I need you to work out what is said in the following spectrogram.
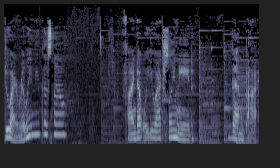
Do I really need this now? Find out what you actually need, then buy.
